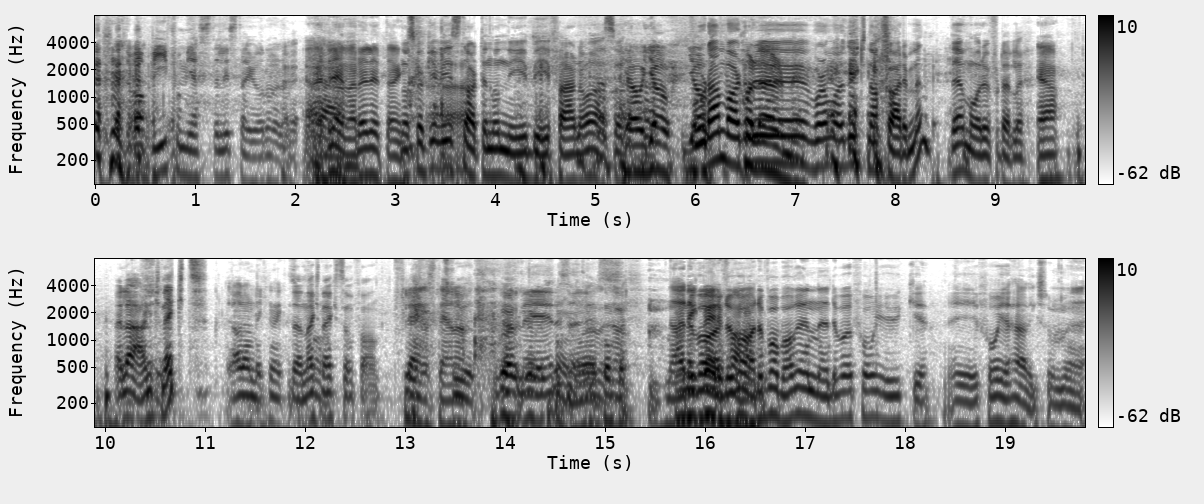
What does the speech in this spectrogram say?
Det var beef om gjestelista i går òg. Ja, det var det litt Nå skal ikke vi starte noen ny beef her nå, altså. Yo, yo, yo. Hvordan var det hvordan var det du knakk armen? Det må du fortelle. Ja. Eller er den knekt? Ja, den er knekt. Den er knekt som faen. Flere steder. Nei, det var, det, var, det var bare en Det var i forrige uke, i forrige helg, som eh,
